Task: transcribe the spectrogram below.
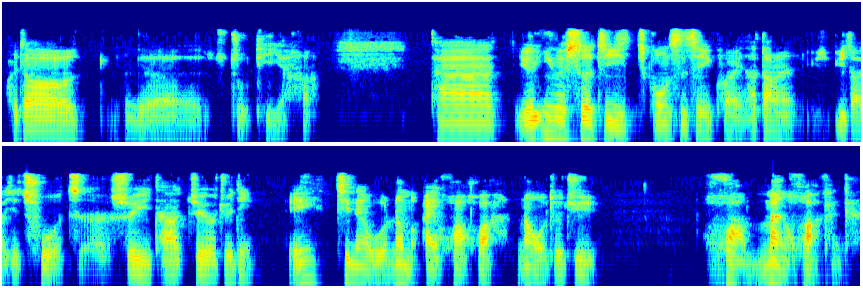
回到那个主题哈，他因因为设计公司这一块，他当然遇到一些挫折，所以他最后决定，哎，既然我那么爱画画，那我就去画漫画看看。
